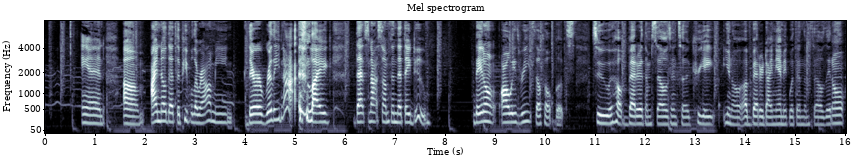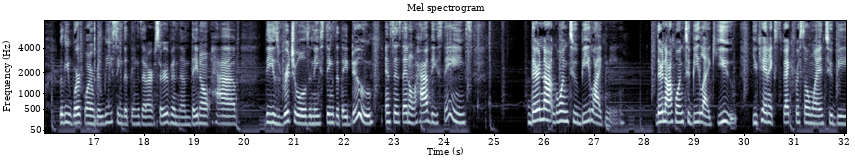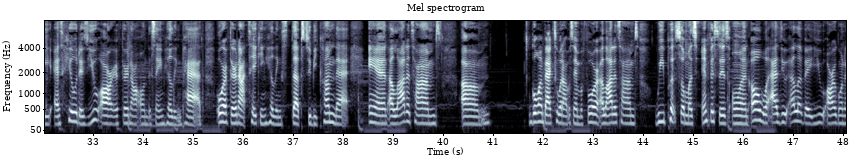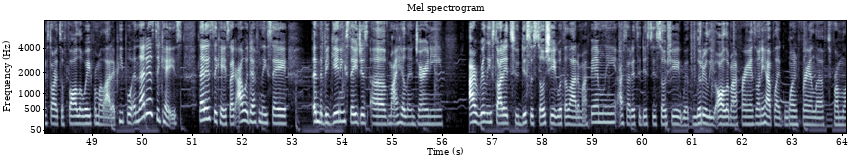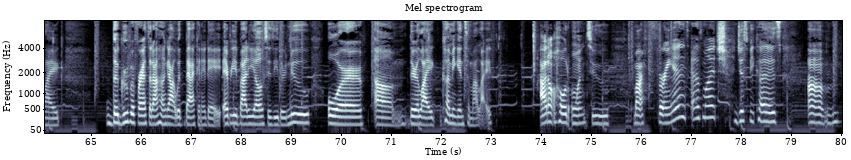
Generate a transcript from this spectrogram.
And um, I know that the people around me, they're really not. like, that's not something that they do. They don't always read self help books to help better themselves and to create, you know, a better dynamic within themselves. They don't really work on releasing the things that aren't serving them. They don't have these rituals and these things that they do. And since they don't have these things, they're not going to be like me. They're not going to be like you. You can't expect for someone to be as healed as you are if they're not on the same healing path or if they're not taking healing steps to become that. And a lot of times, um, going back to what I was saying before, a lot of times we put so much emphasis on, oh, well, as you elevate, you are going to start to fall away from a lot of people. And that is the case. That is the case. Like, I would definitely say in the beginning stages of my healing journey, I really started to disassociate with a lot of my family. I started to disassociate with literally all of my friends. I only have like one friend left from like the group of friends that I hung out with back in the day. Everybody else is either new or um, they're like coming into my life. I don't hold on to my friends as much just because um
